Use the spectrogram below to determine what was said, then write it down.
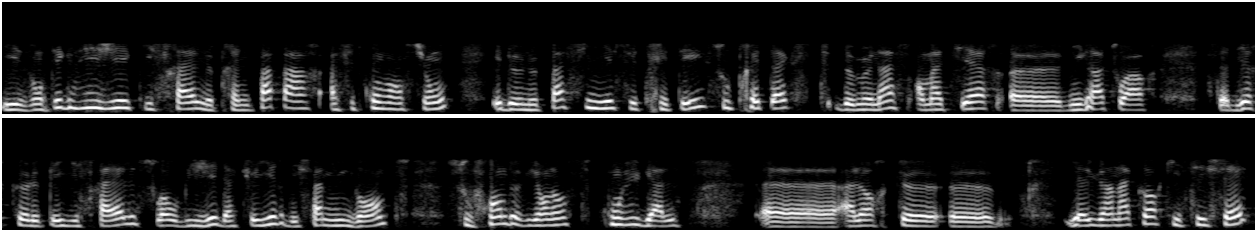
Ils ont exigé qu'Israël ne prenne pas part à cette convention et de ne pas signer ce traité sous prétexte de menaces en matière euh, migratoire, c'est-à-dire que le pays d'Israël soit obligé d'accueillir des femmes migrantes souffrant de violences conjugales. alors qu'il il y a eu un accord qui s'est fait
